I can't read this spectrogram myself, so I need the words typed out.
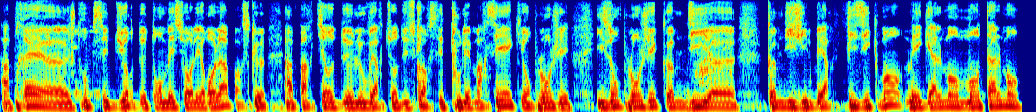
Après, euh, je trouve que c'est dur de tomber sur l'Irola parce que à partir de l'ouverture du score, c'est tous les Marseillais qui ont plongé. Ils ont plongé comme dit euh, comme dit Gilbert physiquement, mais également mentalement.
